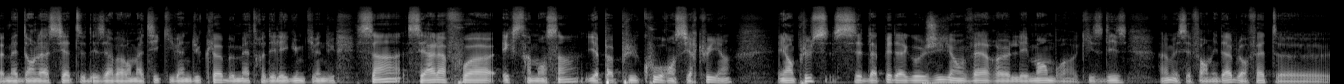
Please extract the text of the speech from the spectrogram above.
Euh, mettre dans l'assiette des herbes aromatiques qui viennent du club, mettre des légumes qui viennent du. Ça, c'est à la fois extrêmement sain. Il n'y a pas plus court en circuit. Hein. Et en plus, c'est de la pédagogie envers euh, les membres qui se disent Ah, mais c'est formidable, en fait, euh,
